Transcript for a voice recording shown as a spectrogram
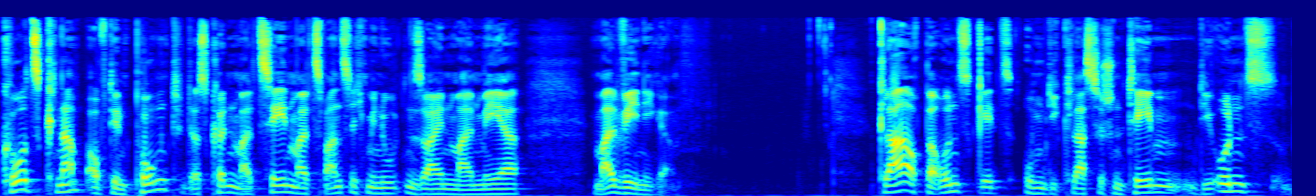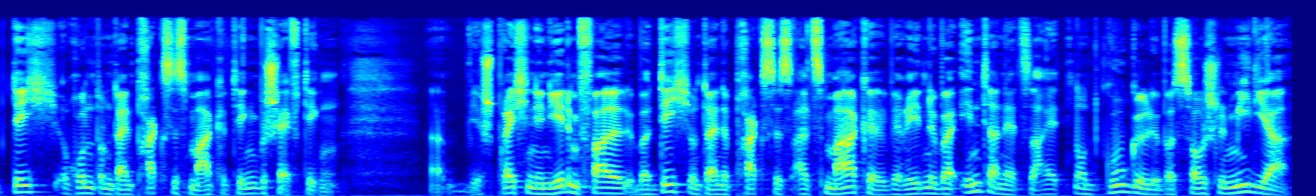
Kurz, knapp auf den Punkt, das können mal 10, mal 20 Minuten sein, mal mehr, mal weniger. Klar, auch bei uns geht es um die klassischen Themen, die uns, dich rund um dein Praxismarketing beschäftigen. Wir sprechen in jedem Fall über dich und deine Praxis als Marke. Wir reden über Internetseiten und Google, über Social Media,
